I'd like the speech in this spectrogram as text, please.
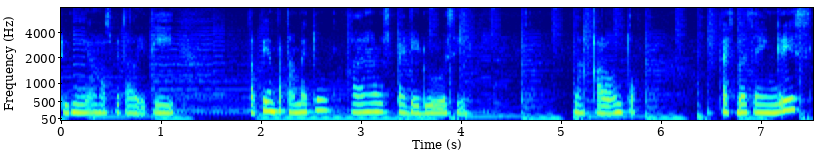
dunia hospitality. Tapi yang pertama itu kalian harus pede dulu sih. Nah kalau untuk tes bahasa Inggris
